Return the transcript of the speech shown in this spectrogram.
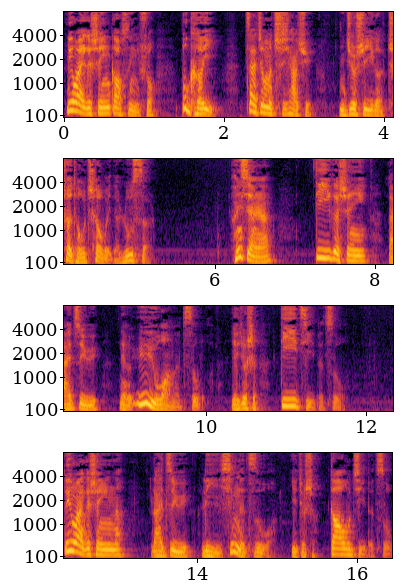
另外一个声音告诉你说：“不可以再这么吃下去，你就是一个彻头彻尾的 loser。”很显然，第一个声音来自于那个欲望的自我，也就是低级的自我；另外一个声音呢，来自于理性的自我，也就是高级的自我。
